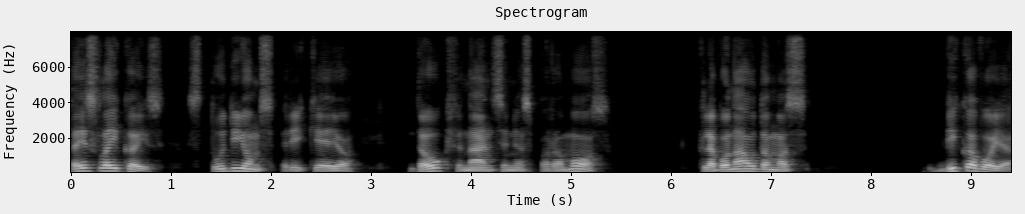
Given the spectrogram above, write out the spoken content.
tais laikais studijoms reikėjo daug finansinės paramos. Klebonaudamas Bikavoje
